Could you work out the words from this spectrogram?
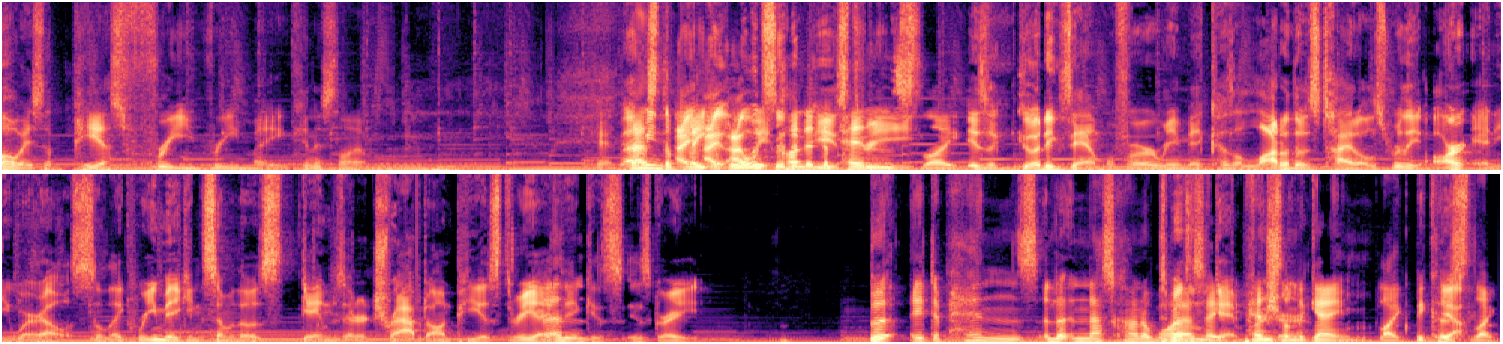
oh it's a ps3 remake and it's like I that's mean, I, I, debatable. I would say the kinda PS3 depends, like- is a good example for a remake because a lot of those titles really aren't anywhere else. So like remaking some of those games that are trapped on PS3, I And- think is is great. but it depends and that's kind of why Depends i say it depends on the game like because like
